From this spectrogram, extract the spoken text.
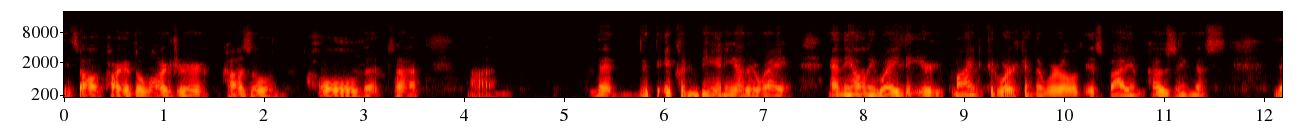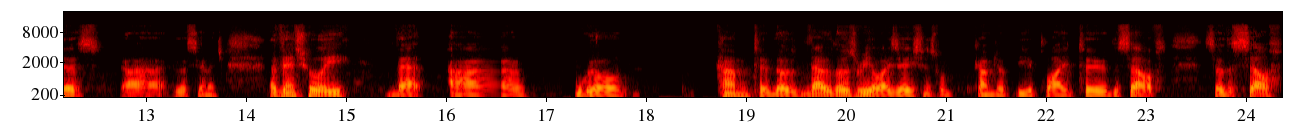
it's all part of a larger causal whole that. Uh, um, that it couldn't be any other way, and the only way that your mind could work in the world is by imposing this this uh, this image. Eventually, that will come to those those realizations will come to be applied to the self. So the self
